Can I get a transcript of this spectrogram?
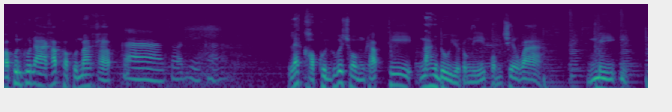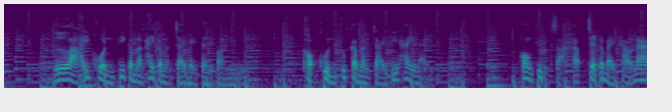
ขอบคุณคุณนาครับ ขอบคุณมากครับ ค่ะ สวัสดีค่ะ และขอบคุณคุณผู้ชมครับที่นั่งดูอยู่ตรงนี้ ผมเชื่อว่ามีอีกหลายคนที่กำลังให้กำลังใจใบเตยตอนนี้ ขอบคุณทุกกำลังใจที่ให้ในห้องที่ปรึกษาครับ เจอกันใหม่คราวหน้า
